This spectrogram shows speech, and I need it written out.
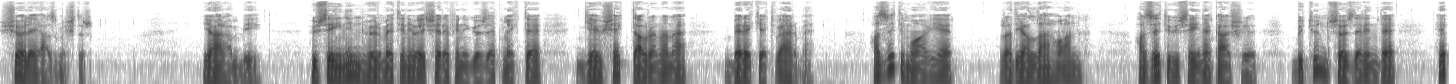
şöyle yazmıştır. Ya Rabbi, Hüseyin'in hürmetini ve şerefini gözetmekte gevşek davranana bereket verme. Hazreti Muaviye radıyallahu an Hazreti Hüseyin'e karşı bütün sözlerinde hep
